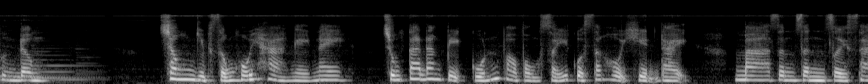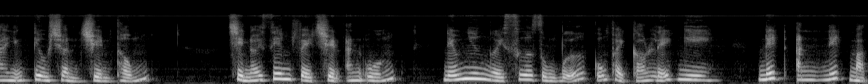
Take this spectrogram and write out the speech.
phương Đông. Trong nhịp sống hối hả ngày nay, chúng ta đang bị cuốn vào vòng xoáy của xã hội hiện đại mà dần dần rời xa những tiêu chuẩn truyền thống. Chỉ nói riêng về chuyện ăn uống, nếu như người xưa dùng bữa cũng phải có lễ nghi, nết ăn nết mặc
